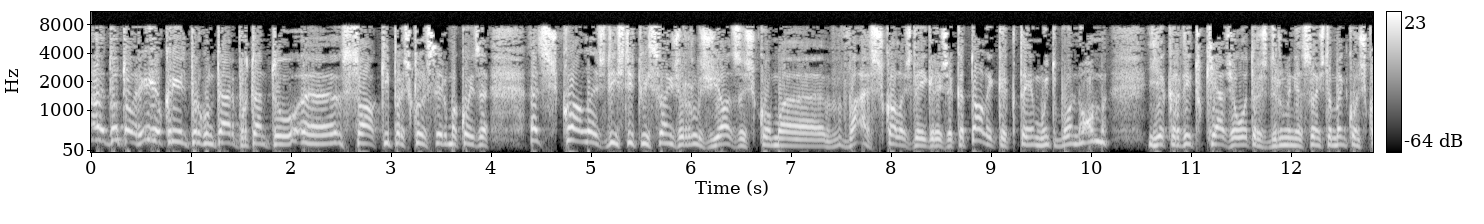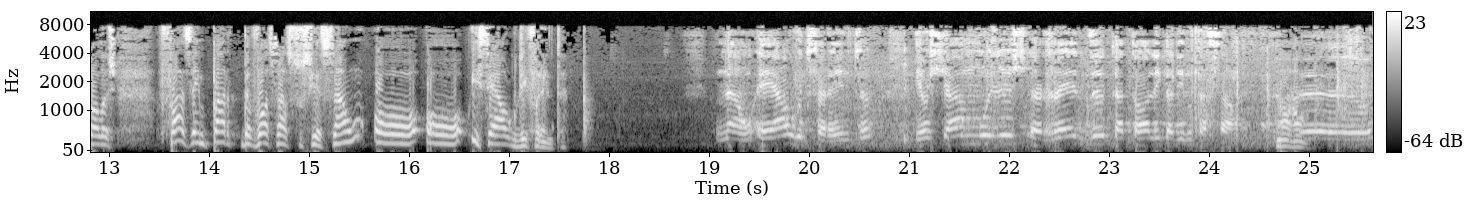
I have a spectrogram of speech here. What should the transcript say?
Ah, doutor, eu queria lhe perguntar, portanto, uh, só aqui para esclarecer uma coisa, as escolas de instituições religiosas, como a, as escolas da Igreja Católica, que têm muito bom nome, e acredito que haja outras denominações também com escolas, fazem parte da vossa associação ou, ou isso é algo diferente? Não, é algo diferente. Eu chamo-lhes Rede Católica de Educação. Uhum. Uh,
